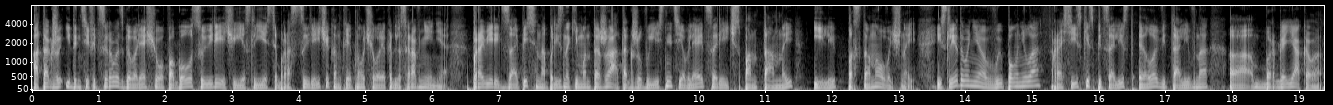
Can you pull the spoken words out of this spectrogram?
а также идентифицировать говорящего по голосу и речи, если есть образцы речи конкретного человека для сравнения. Проверить запись на признаки монтажа, а также выяснить, является речь спонтанной или постановочной. Исследование выполнила российский специалист Элла Витальевна э, Баргаякова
